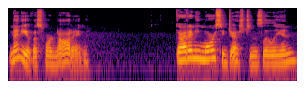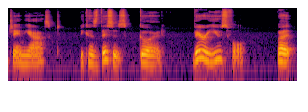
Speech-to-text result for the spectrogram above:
Many of us were nodding. Got any more suggestions, Lillian? Jamie asked. Because this is good. Very useful. But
